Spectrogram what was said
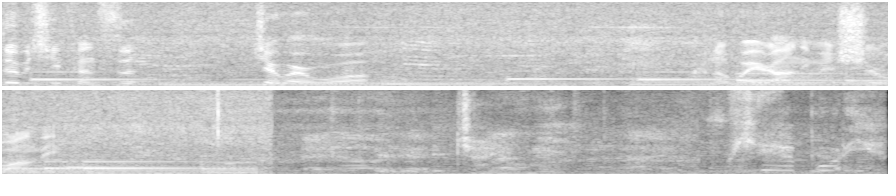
对不起粉丝，这会儿我可能会让你们失望的。加油！Yeah, buddy.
